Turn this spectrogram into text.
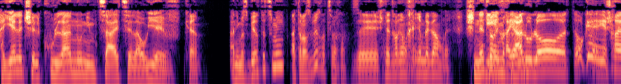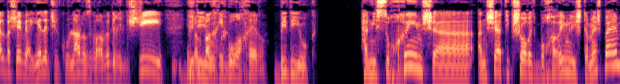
הילד של כולנו נמצא אצל האויב. כן. אני מסביר את עצמי? אתה מסביר את עצמך, זה שני דברים אחרים לגמרי. שני כי דברים חייל אחרים. הוא לא, אוקיי, יש חייל בשבי, הילד של כולנו זה כבר הרבה יותר רגשי, יש לו כבר בדיוק. חיבור אחר. בדיוק. הניסוחים שאנשי התקשורת בוחרים להשתמש בהם,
